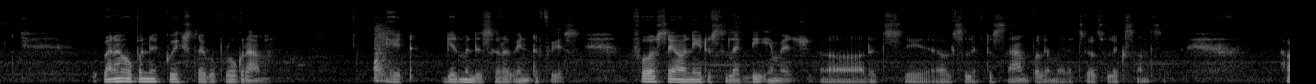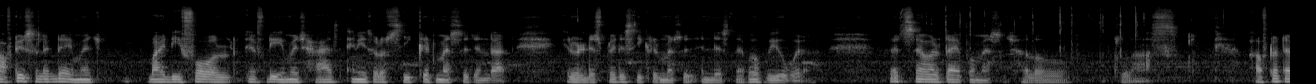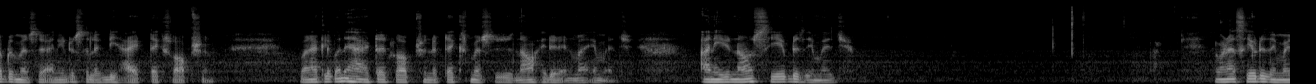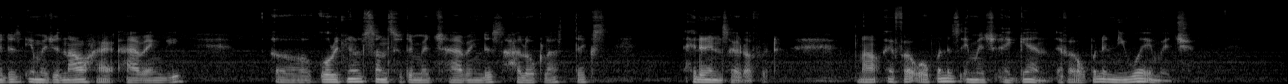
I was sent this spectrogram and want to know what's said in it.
When I open a QuickStego program, it gives me this sort of interface. First thing I need to select the image. Uh, let's say I'll select a sample image. Let's say select sunset. After you select the image, by default, if the image has any sort of secret message in that, it will display the secret message in this type of viewer. Let's say I'll type a message, hello class after type the message I need to select the hide text option. When I click on the hide text option the text message is now hidden in my image. I need to now save this image. And when I save this image this image is now ha having the uh, original sunset image having this hello class text hidden inside of it. Now if I open this image again if I open a newer image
